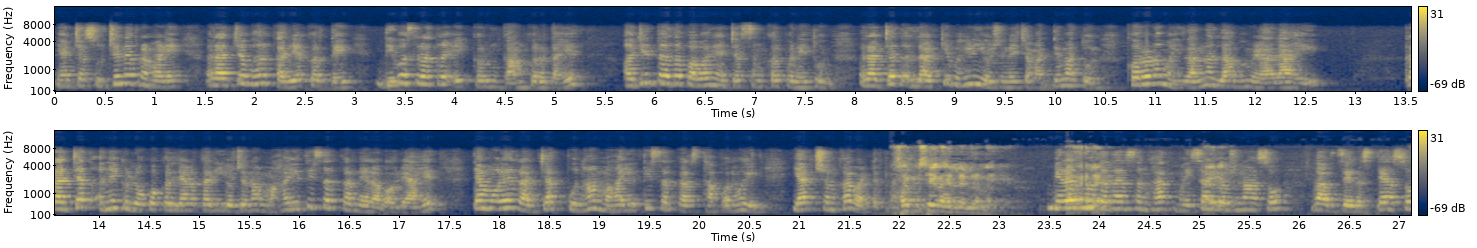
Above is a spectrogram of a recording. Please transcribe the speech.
यांच्या सूचनेप्रमाणे राज्यभर कार्यकर्ते दिवसरात्र एक करून काम करत आहेत. अजितदादा पवार यांच्या संकल्पनेतून राज्यात लाडकी बहीण योजनेच्या माध्यमातून करोडो महिलांना लाभ मिळाला आहे. राज्यात अनेक लोककल्याणकारी योजना महायुती सरकारने राबवल्या आहेत. त्यामुळे राज्यात पुन्हा महायुती सरकार स्थापन होईल यात शंका वाटत नाही. विषय राहिलेला नाही मिरज मतदारसंघात म्हैसाळ योजना असो गावचे रस्ते असो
